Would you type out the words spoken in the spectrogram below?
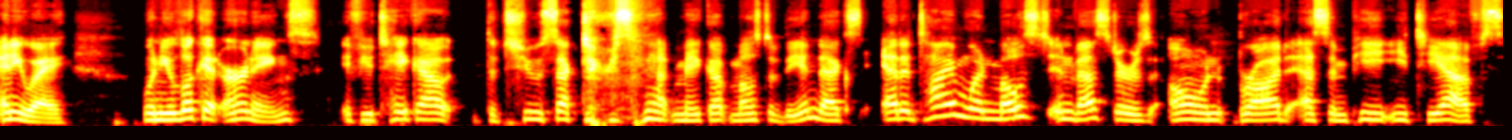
Anyway, when you look at earnings, if you take out the two sectors that make up most of the index at a time when most investors own broad S&P ETFs,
